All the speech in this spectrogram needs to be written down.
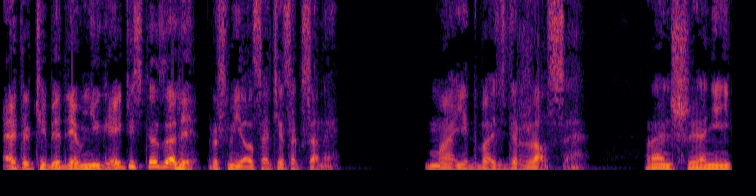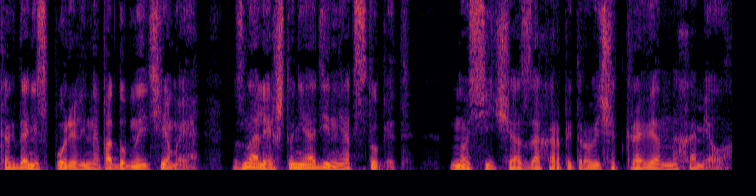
«Это тебе древние греки сказали?» — рассмеялся отец Оксаны. Ма едва сдержался. Раньше они никогда не спорили на подобные темы, знали, что ни один не отступит. Но сейчас Захар Петрович откровенно хамел.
